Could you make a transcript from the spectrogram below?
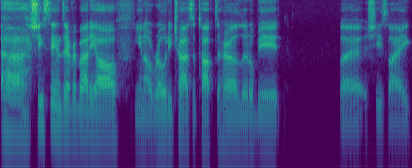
uh she sends everybody off. You know, Rhodey tries to talk to her a little bit, but she's like,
